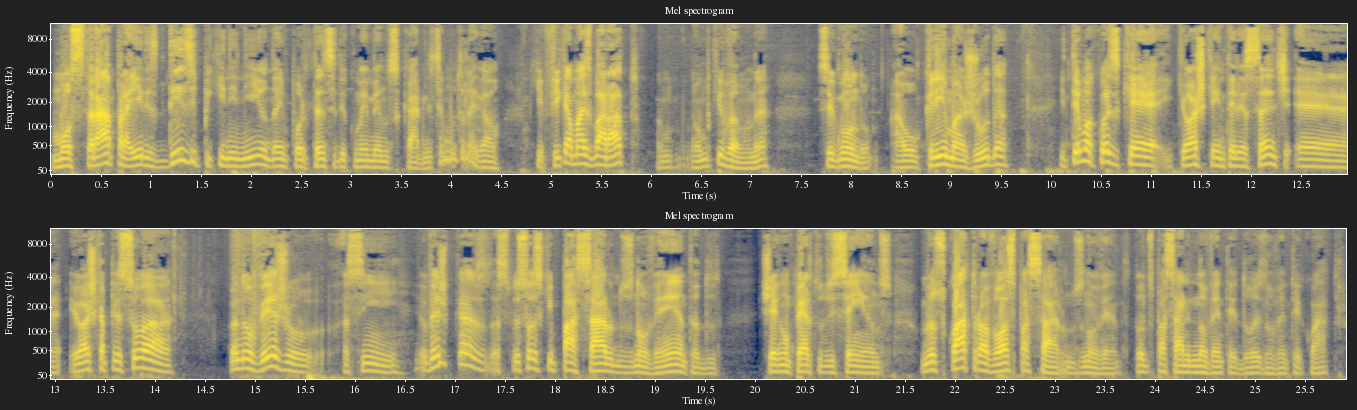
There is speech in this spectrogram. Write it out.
mostrar para eles desde pequenininho da importância de comer menos carne. Isso é muito legal que fica mais barato, vamos, que vamos, né? Segundo, o clima ajuda. E tem uma coisa que, é, que eu acho que é interessante, é, eu acho que a pessoa, quando eu vejo, assim, eu vejo que as, as pessoas que passaram dos 90, do, chegam perto dos 100 anos, meus quatro avós passaram dos 90, todos passaram de 92, 94.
